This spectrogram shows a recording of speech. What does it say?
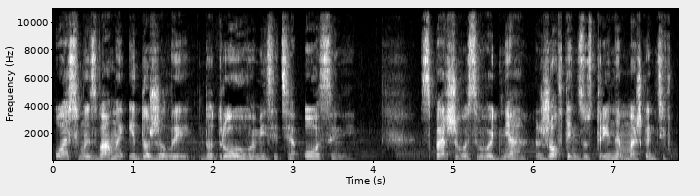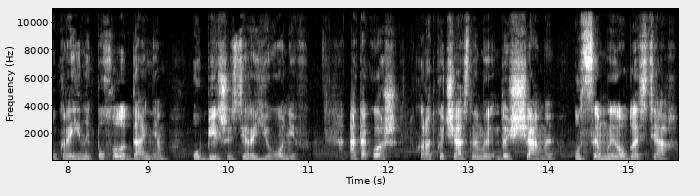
Ось ми з вами і дожили до другого місяця осені. З першого свого дня жовтень зустріне мешканців України похолоданням у більшості регіонів, а також короткочасними дощами у семи областях.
